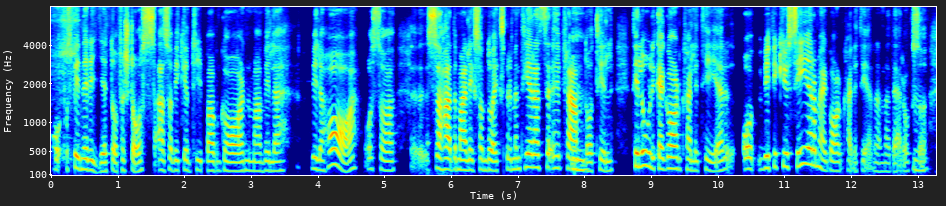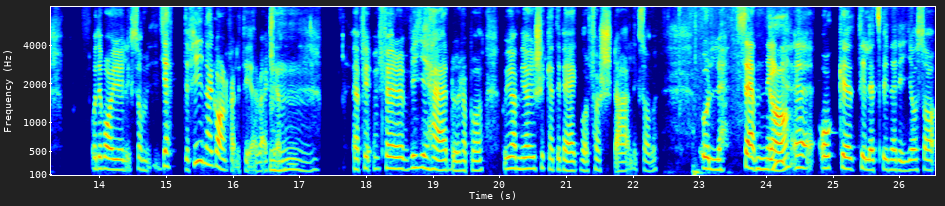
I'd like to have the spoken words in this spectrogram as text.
och, och spinneriet då förstås, alltså vilken typ av garn man ville ville ha. Och så, så hade man liksom då experimenterat sig fram mm. då till, till olika garnkvaliteter. Och vi fick ju se de här garnkvaliteterna där också. Mm. Och det var ju liksom jättefina garnkvaliteter verkligen. Mm. Eh, för, för, vi här då på, på Jön, vi har ju skickat iväg vår första liksom, ullsändning ja. eh, och eh, till ett spinneri och så,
